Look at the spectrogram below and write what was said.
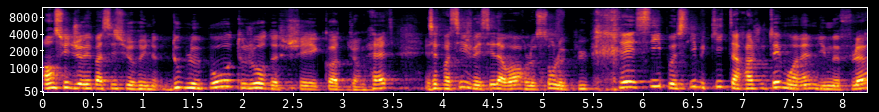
Ensuite, je vais passer sur une double peau, toujours de chez Code Drumhead. Et cette fois-ci, je vais essayer d'avoir le son le plus précis possible, quitte à rajouter moi-même du muffler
